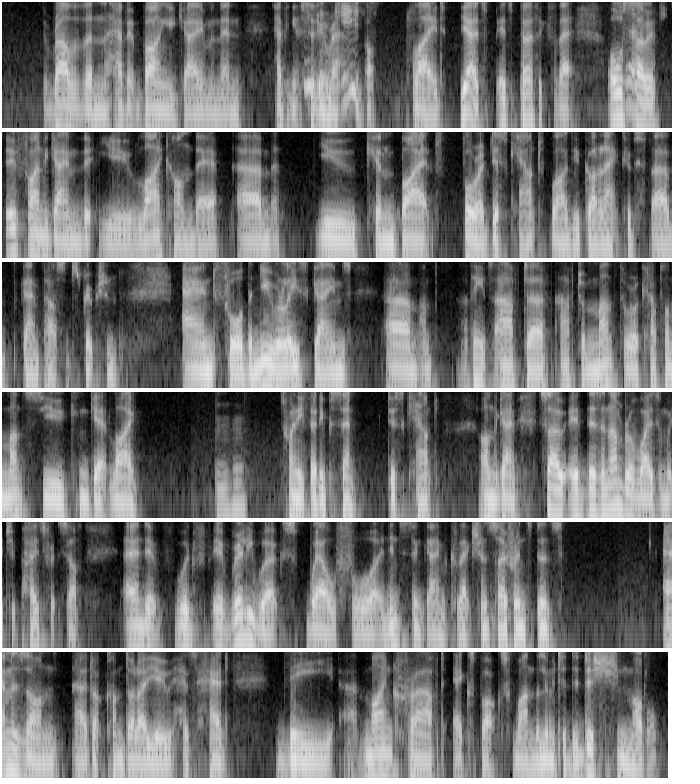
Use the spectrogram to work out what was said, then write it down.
rather than having buying a game and then having it sitting Even around kids. not played. Yeah, it's it's perfect for that. Also, if you do find a game that you like on there, um, you can buy it for a discount while you've got an active uh, Game Pass subscription. And for the new release games, um, I'm- I think it's after after a month or a couple of months, you can get like Mm-hmm. 20 30% discount on the game. So it, there's a number of ways in which it pays for itself and it would it really works well for an instant game collection. So for instance amazon.com.au has had the uh, minecraft xbox one the limited edition model.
